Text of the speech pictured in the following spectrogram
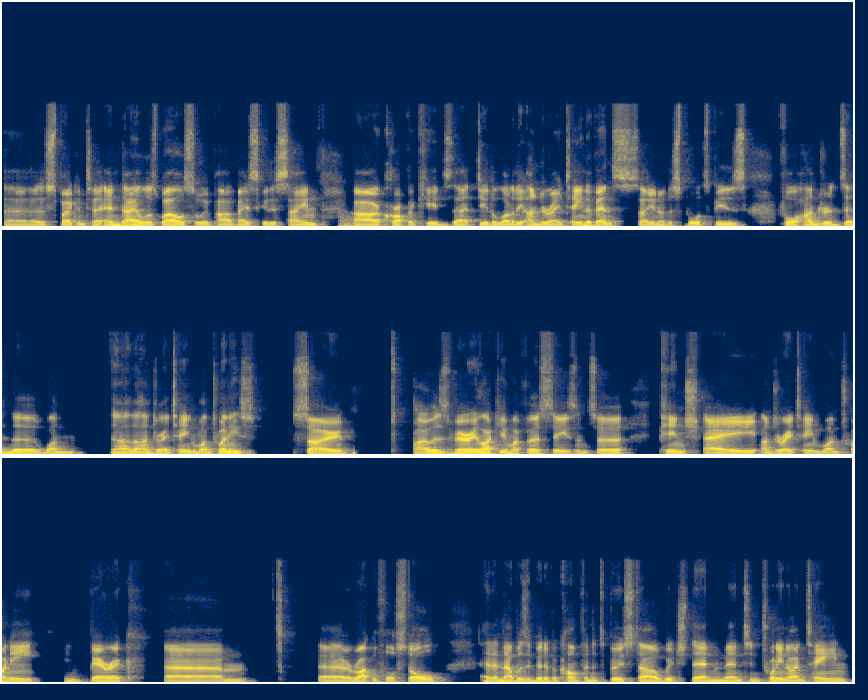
uh, spoken to Endale as well. So we're part of basically the same uh, crop of kids that did a lot of the under 18 events. So, you know, the sports biz 400s and the one, uh, the under 18 120s. So I was very lucky in my first season to pinch a under 18 120 in Berwick um, uh, right before Stawell. And then that was a bit of a confidence booster, which then meant in 2019,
